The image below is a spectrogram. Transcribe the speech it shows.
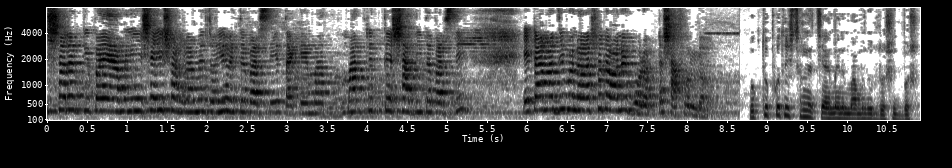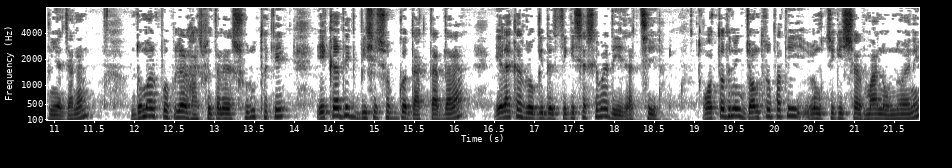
ঈশ্বরের কৃপায় আমি সেই সংগ্রামে জয়ী হইতে পারছি, তাকে মাতৃত্বের স্বাদ দিতে পারছি। এটা আমার জীবনে আসলে অনেক বড় একটা সাফল্য। উক্ত প্রতিষ্ঠানের চেয়ারম্যান মামুনুর রশিদ বসুনিয়া জানান, ডোমার পপুলার হাসপাতালের শুরু থেকে একাধিক বিশেষজ্ঞ ডাক্তার দ্বারা এলাকার রোগীদের চিকিৎসা সেবা দিয়ে যাচ্ছি। অত্যাধুনিক যন্ত্রপাতি এবং চিকিৎসার মান উন্নয়নে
